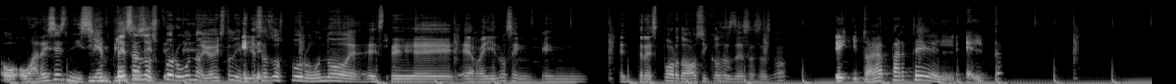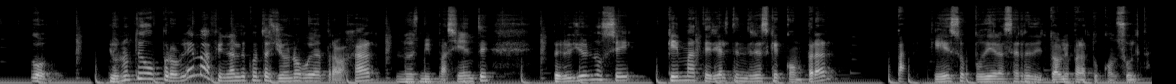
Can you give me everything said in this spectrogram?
o, a veces ni 100 limpiezas pesos. dos por uno, yo he visto limpiezas dos por uno este, eh, rellenos en, en, 3 por 2 y cosas de esas, ¿no? Y, todavía aparte el, el... Yo no tengo problema, a final de cuentas yo no voy a trabajar, no es mi paciente, pero yo no sé qué material tendrías que comprar para que eso pudiera ser redituable para tu consulta.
